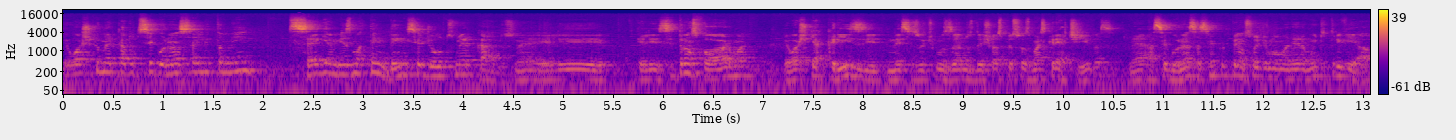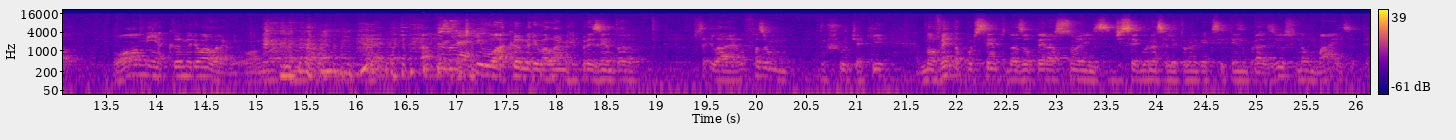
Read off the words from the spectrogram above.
Eu acho que o mercado de segurança ele também segue a mesma tendência de outros mercados. Né? Ele, ele se transforma, eu acho que a crise nesses últimos anos deixou as pessoas mais criativas. Né? A segurança sempre pensou de uma maneira muito trivial. O homem, a câmera e o alarme. O homem, a câmera e o alarme. Né? Apesar de que a câmera e o alarme representam, sei lá, eu vou fazer um, um chute aqui, 90% das operações de segurança eletrônica que se tem no Brasil, se não mais até.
